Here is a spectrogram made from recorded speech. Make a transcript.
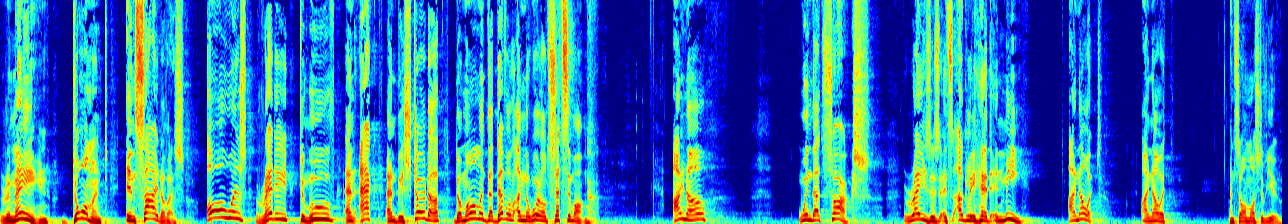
remain dormant inside of us, always ready to move and act and be stirred up the moment the devil and the world sets him on. I know when that sarx raises its ugly head in me. I know it. I know it. And so are most of you.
